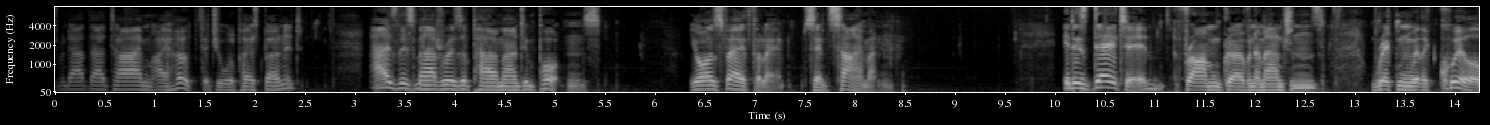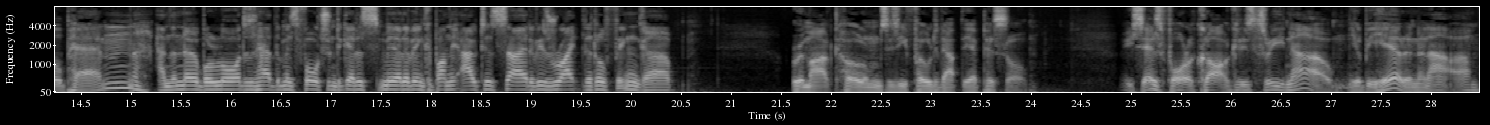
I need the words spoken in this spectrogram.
engagement at that time, I hope that you will postpone it, as this matter is of paramount importance. Yours faithfully, St. Simon. It is dated from Grosvenor Mansions, written with a quill pen, and the noble lord has had the misfortune to get a smear of ink upon the outer side of his right little finger, remarked Holmes as he folded up the epistle. He says four o'clock. It is three now. He'll be here in an hour.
